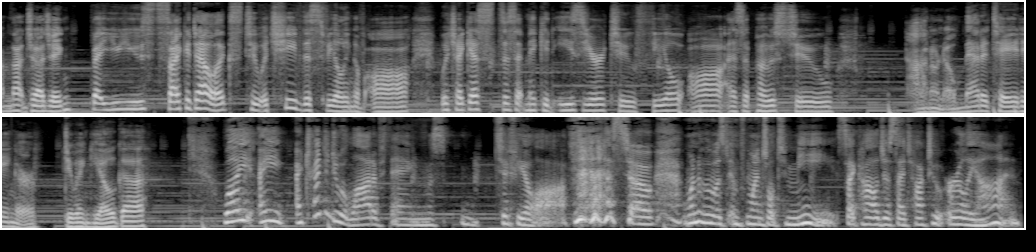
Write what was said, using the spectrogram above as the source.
I'm not judging, but you used psychedelics to achieve this feeling of awe, which I guess does it make it easier to feel awe as opposed to, I don't know, meditating or doing yoga? Well, I, I, I, tried to do a lot of things to feel off. so one of the most influential to me psychologists I talked to early on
